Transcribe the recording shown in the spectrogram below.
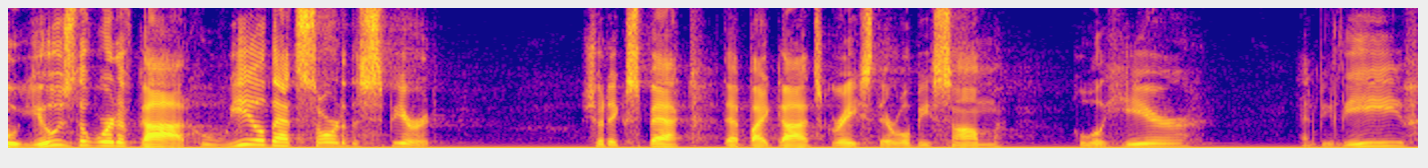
who use the Word of God, who wield that sword of the Spirit, should expect that by God's grace there will be some who will hear and believe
